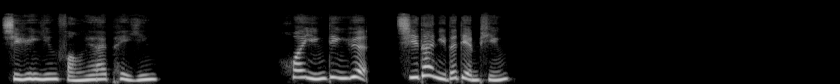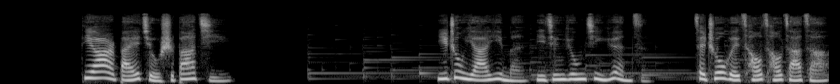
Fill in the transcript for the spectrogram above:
喜韵音房 AI 配音。欢迎订阅，期待你的点评。第二百九十八集，一众衙役们已经拥进院子，在周围嘈嘈杂杂。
